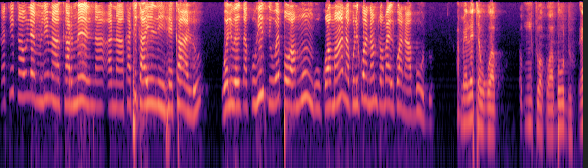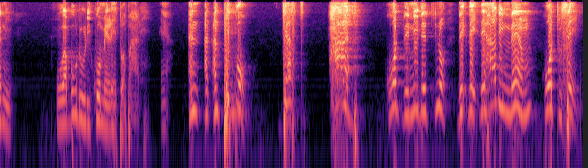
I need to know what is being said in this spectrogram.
Katika ule mlima karmel na, na katika hili hekalu waliweza kuhisi uwepo wa mungu kwa maana kulikuwa na mtu ambaye alikuwa anaabudu. Ameleta mtu wa kuabudu. Yaani uabudu ulikuwa umeletwa pale. And, and, and people just had what they needed. You know they, they, they had in them what to say.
